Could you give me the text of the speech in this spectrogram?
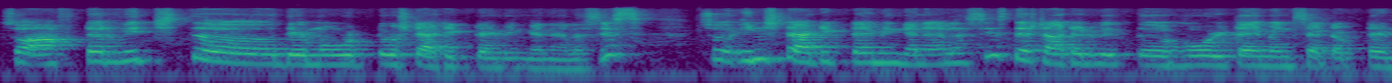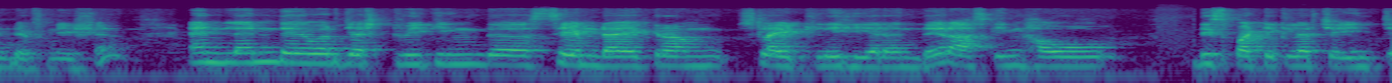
So after which the, they moved to static timing analysis. So in static timing analysis, they started with the hold time and setup time definition. And then they were just tweaking the same diagram slightly here and there, asking how this particular change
